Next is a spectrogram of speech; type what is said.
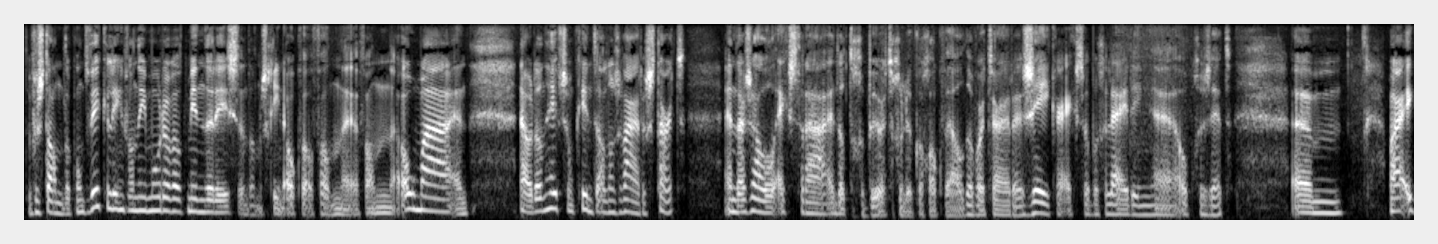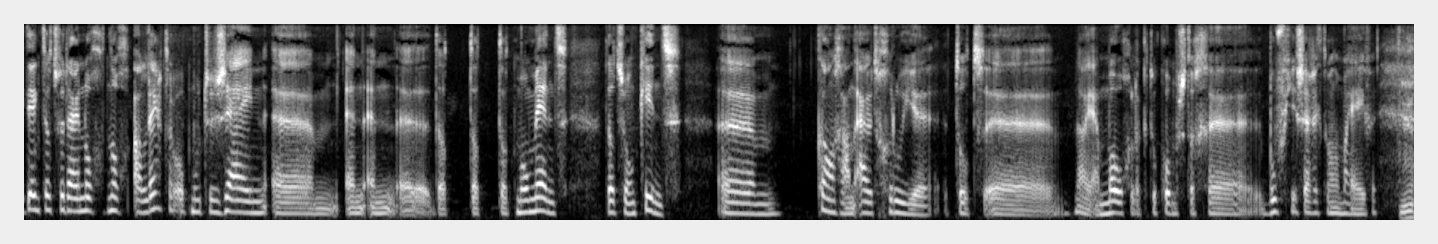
de verstandelijke ontwikkeling van die moeder wat minder is. En dan misschien ook wel van, van oma. En, nou, dan heeft zo'n kind al een zware start. En daar zal extra, en dat gebeurt gelukkig ook wel... er wordt daar zeker extra begeleiding op gezet. Ehm, maar ik denk dat we daar nog, nog alerter op moeten zijn. ehm, en en eh, dat, dat, dat moment dat zo'n kind ehm, kan gaan uitgroeien tot eh, nou ja, mogelijk toekomstig eh, boefje, zeg ik dan nog maar even. Ja.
